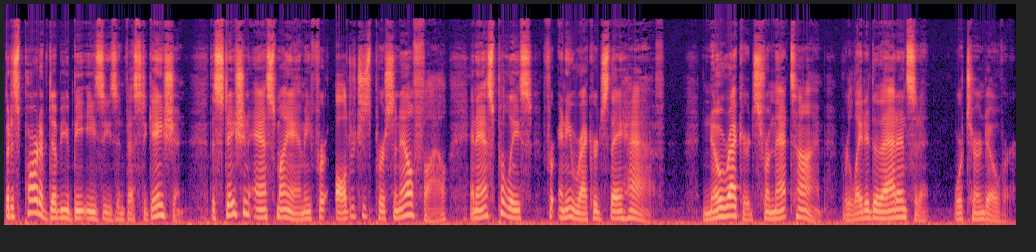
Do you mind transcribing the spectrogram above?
But as part of WBEZ's investigation, the station asked Miami for Aldrich's personnel file and asked police for any records they have. No records from that time related to that incident were turned over.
